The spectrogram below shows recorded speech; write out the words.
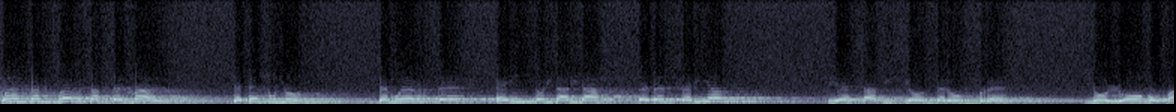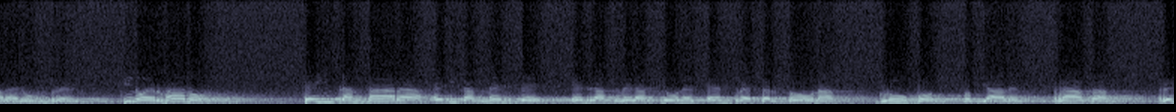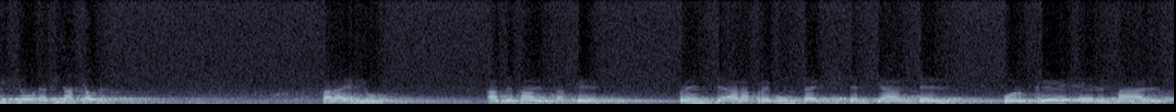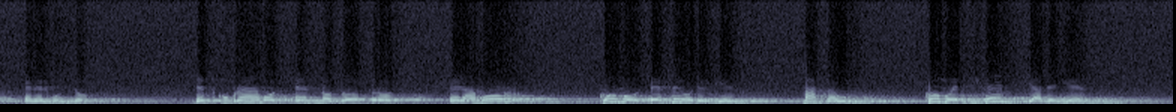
cuántas fuerzas del mal, de desunión, de muerte e insolidaridad se vencerían si esa visión del hombre, no lobo para el hombre, sino hermano, se implantara eficazmente en las relaciones entre personas, grupos sociales, razas, religiones y naciones. Para ello hace falta que, frente a la pregunta existencial del por qué el mal en el mundo, descubramos en nosotros el amor como deseo del bien, más aún como exigencia de bien,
